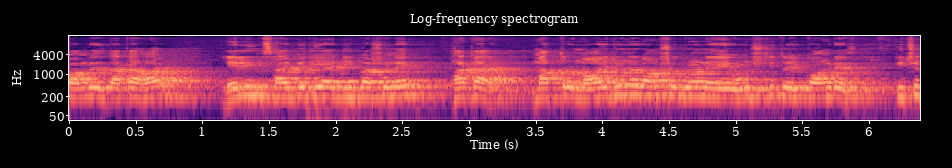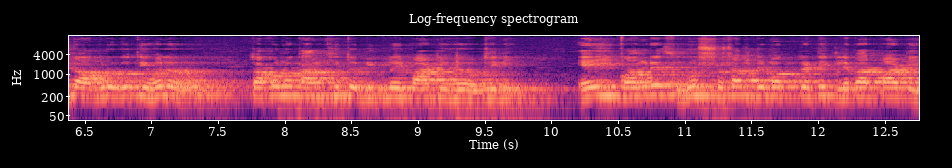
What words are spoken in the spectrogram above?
কংগ্রেস ডাকা হয়। লেলিন সাইবেরিয়ায় নির্বাসনে থাকায় মাত্র নয় জনের অংশগ্রহণে এই অনুষ্ঠিত এই কংগ্রেস কিছুটা অগ্রগতি হলেও তখনও কাঙ্ক্ষিত বিপ্লবী পার্টি হয়ে ওঠেনি। এই কংগ্রেস রুশ social democratic labour party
